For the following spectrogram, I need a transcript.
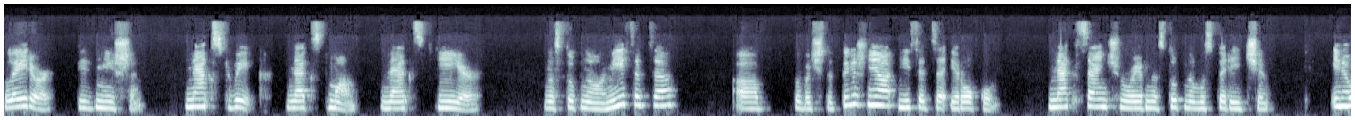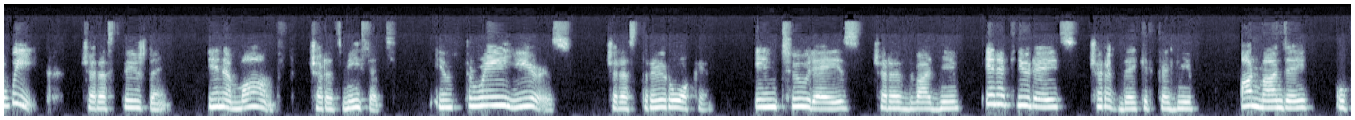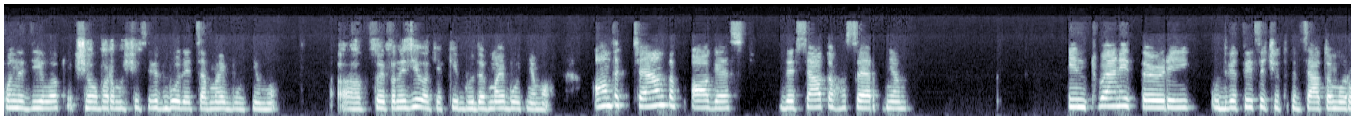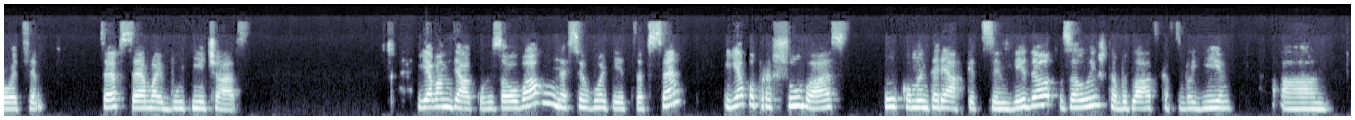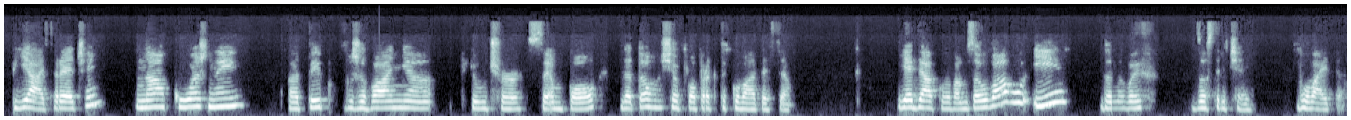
Later – пізніше. Next week – next month – next year. Наступного місяця, вибачте, тижня, місяця і року. Next century – в наступному сторіччі. In a week – через тиждень. In a month – через місяць. In three years – через три роки. In two days – через два дні. In a few days – через декілька днів. On Monday – у понеділок, якщо говоримо, що це відбудеться в майбутньому. е, В той понеділок, який буде в майбутньому. On the 10th of August – 10 серпня. In 2030 – у 2030 році. Це все майбутній час. Я вам дякую за увагу. На сьогодні це все. І я попрошу вас у коментарях під цим відео залиште, будь ласка, свої а, 5 речень на кожний а, тип вживання future simple для того, щоб попрактикуватися. Я дякую вам за увагу і до нових зустрічей. Бувайте!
